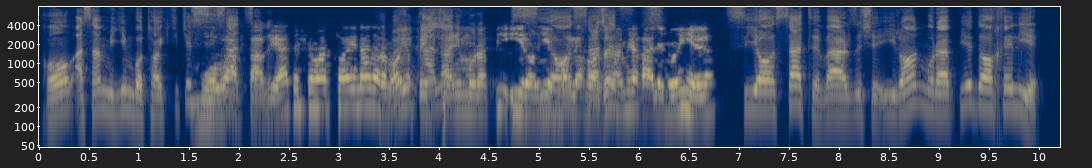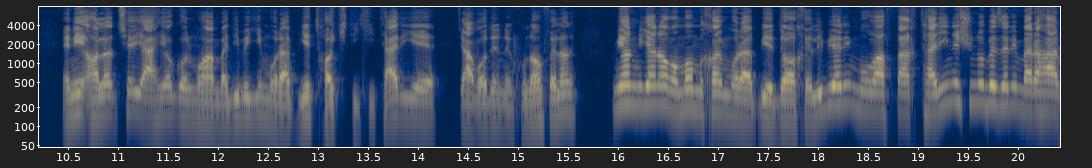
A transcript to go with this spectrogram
خب اصلا میگیم با تاکتیک 300 موفقیتش من کاری ندارم. آیا بهترین مربی ایرانی حال حاضر امیر قلنوییه سیاست ورزش ایران مربی داخلیه. یعنی حالا چه یحیی گل محمدی بگیم مربی تاکتیکی تریه جواد نکونام فلان. میان میگن آقا ما می‌خوایم مربی داخلی بیاریم موفق ترینشون رو بذاریم برای هر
